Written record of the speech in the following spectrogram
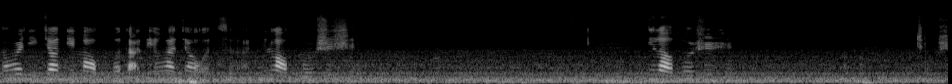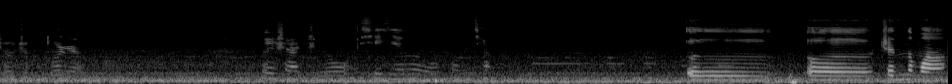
等会儿你叫你老婆打电话叫我起来，你老婆是谁？你老婆是谁？这不是有这么多人吗？为啥只有我？谢谢洛阳送的巧克力。呃呃，真的吗？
